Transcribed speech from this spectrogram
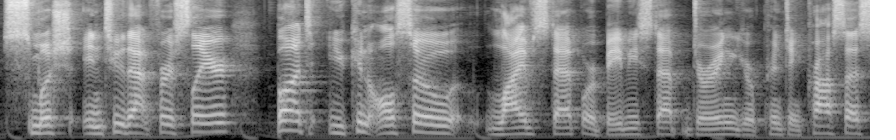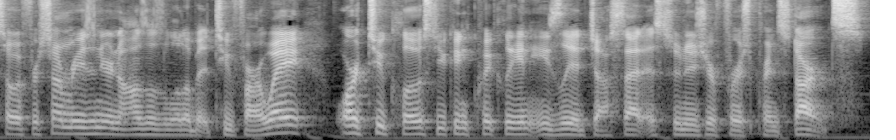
smush into that first layer. But you can also live step or baby step during your printing process. So if for some reason your nozzle is a little bit too far away or too close, you can quickly and easily adjust that as soon as your first print starts.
